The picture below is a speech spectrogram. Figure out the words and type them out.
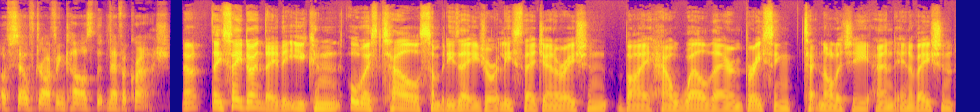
of self driving cars that never crash. Now, they say, don't they, that you can almost tell somebody's age, or at least their generation, by how well they're embracing technology and innovation.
